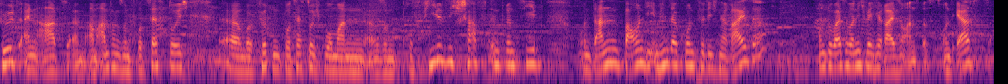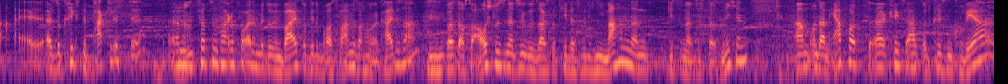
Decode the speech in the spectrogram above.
führt eine Art ähm, am Anfang so einen Prozess durch, äh, führt einen Prozess durch, wo man äh, so ein Profil sich schafft im Prinzip und dann bauen die im Hintergrund für dich eine Reise und du weißt aber nicht, welche Reise du antriffst. Und erst, äh, also du kriegst eine Packliste ähm, 14 Tage vorher, damit du eben weißt, okay, du brauchst warme Sachen oder kalte Sachen. Du hast auch so Ausschlüsse natürlich, wo du sagst, okay, das würde ich nie machen, dann gehst du natürlich dort nicht hin. Ähm, und am Airport äh, kriegst du hast, du kriegst ein Kuvert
